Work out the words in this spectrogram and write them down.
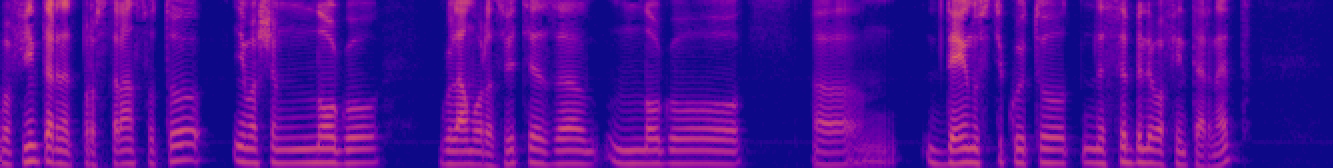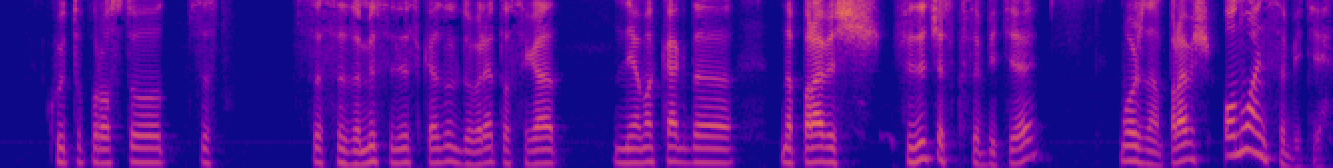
в интернет пространството имаше много голямо развитие за много а, дейности, които не са били в интернет, които просто са, са се замислили и са казали, добре, то сега няма как да направиш физическо събитие, може да направиш онлайн събитие.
